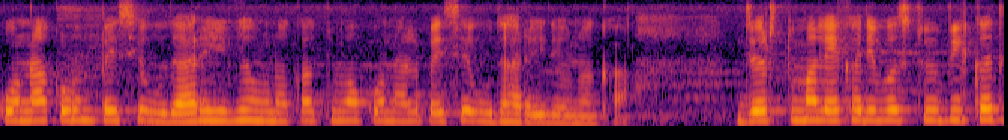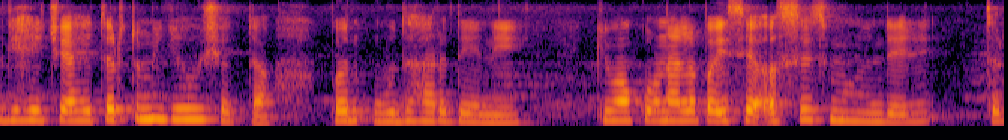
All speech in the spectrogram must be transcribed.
कोणाकडून पैसे उधारही घेऊ नका किंवा कोणाला पैसे उधारही देऊ नका. जर तुम्हाला एखादी वस्तू विकत घ्यायची आहे तर तुम्ही घेऊ शकता. पण उधार देणे किंवा कोणाला पैसे असेच म्हणून देणे तर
